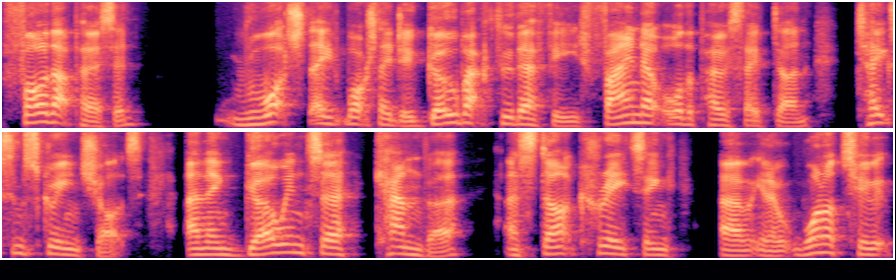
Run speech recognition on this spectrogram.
follow that person, watch they watch they do, go back through their feed, find out all the posts they've done, take some screenshots, and then go into Canva and start creating um, you know, one or two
